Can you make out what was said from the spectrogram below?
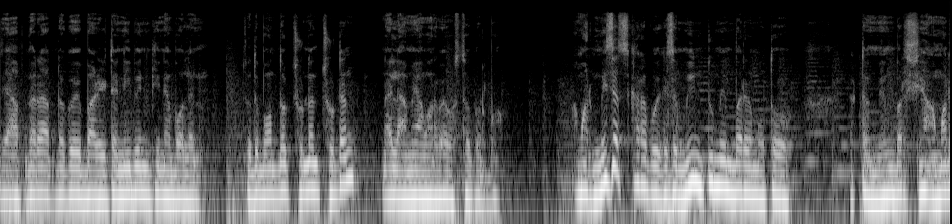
যে আপনারা আপনাকে ওই বাড়িটা নিবেন কিনা বলেন। যদি বন্ধক ছুটান ছুটান নাহলে আমি আমার ব্যবস্থা করব। আমার মেজাজ খারাপ হয়ে গেছে মিন্টু মেম্বারের মতো একটা মেম্বার সে আমার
